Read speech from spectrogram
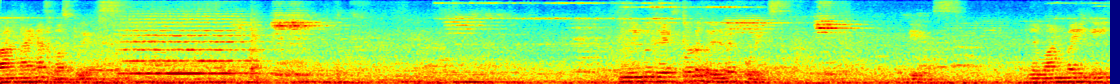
1 minus cos 2x two into x করলে হয়ে যাবে ফোর এক্স ডিএক্স তাহলে one by eight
